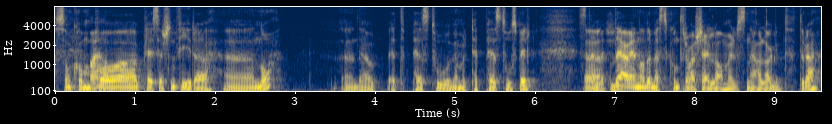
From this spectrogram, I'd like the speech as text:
Som kom ah, ja. på PlayStation 4 uh, nå. Uh, det er jo et PS2, gammelt PS2-spill. Uh, det er jo en av de mest kontroversielle anmeldelsene jeg har lagd, tror jeg.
